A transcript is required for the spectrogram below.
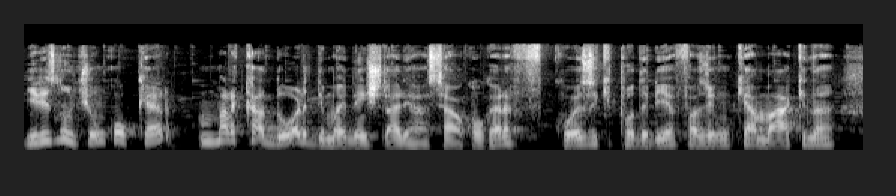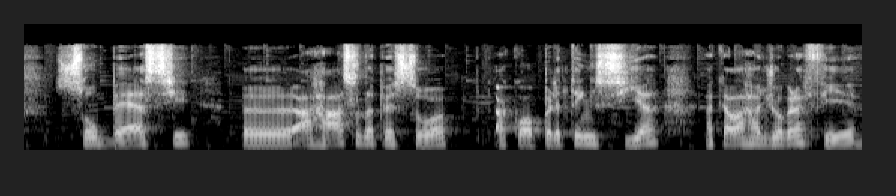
E eles não tinham qualquer marcador de uma identidade racial, qualquer coisa que poderia fazer com que a máquina soubesse uh, a raça da pessoa a qual pertencia aquela radiografia.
